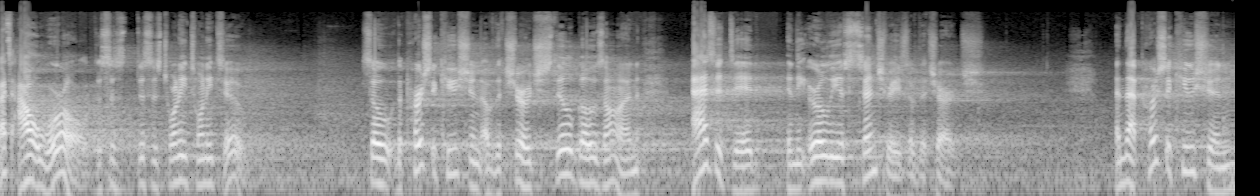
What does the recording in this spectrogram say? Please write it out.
that's our world. This is this is 2022. So the persecution of the church still goes on as it did in the earliest centuries of the church. And that persecution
